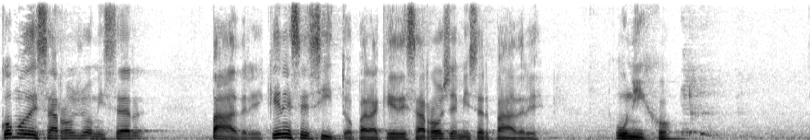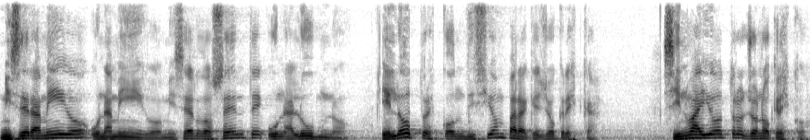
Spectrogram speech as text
¿Cómo desarrollo mi ser padre? ¿Qué necesito para que desarrolle mi ser padre? Un hijo. Mi ser amigo, un amigo. Mi ser docente, un alumno. El otro es condición para que yo crezca. Si no hay otro, yo no crezco.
